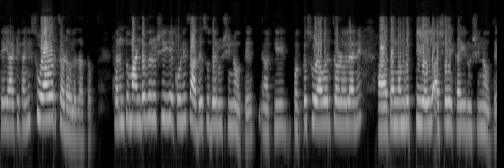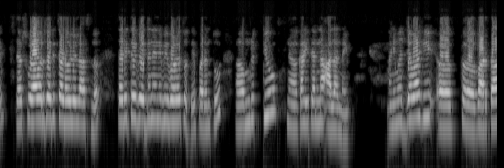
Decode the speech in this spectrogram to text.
ते या ठिकाणी सुळावर चढवलं जातं. परंतु मांडव्य ऋषी हे कोणी साधे सुधे ऋषी नव्हते की फक्त सुळावर चढवल्याने त्यांना मृत्यू येईल असे हे काही ऋषी नव्हते. त्या सुळावर जरी चढवलेलं असलं तरी ते वेदनेने विवळत होते परंतु मृत्यू काही त्यांना आला नाही. आणि मग जेव्हा ही वार्ता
